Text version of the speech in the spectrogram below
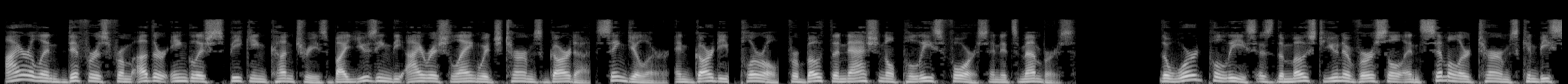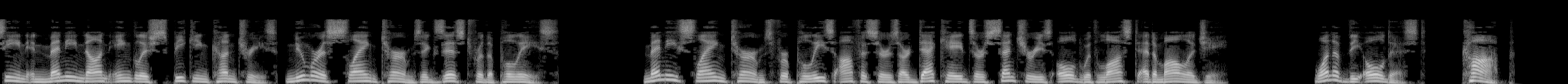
Ireland differs from other English-speaking countries by using the Irish language terms Garda singular and Gardaí plural, for both the national police force and its members. The word police is the most universal and similar terms can be seen in many non-English speaking countries. Numerous slang terms exist for the police. Many slang terms for police officers are decades or centuries old with lost etymology. One of the oldest, cop,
